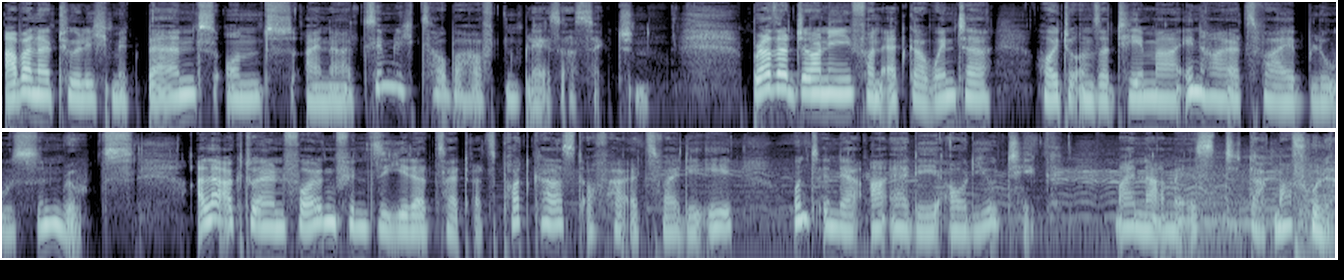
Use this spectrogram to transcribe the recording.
aber natürlich mit Band und einer ziemlich zauberhaften Bläser-Section. Brother Johnny von Edgar Winter, heute unser Thema in HR2 Blues and Roots. Alle aktuellen Folgen finden Sie jederzeit als Podcast auf hr2.de und in der ARD Audiothek. Mein Name ist Dagmar Fulle.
